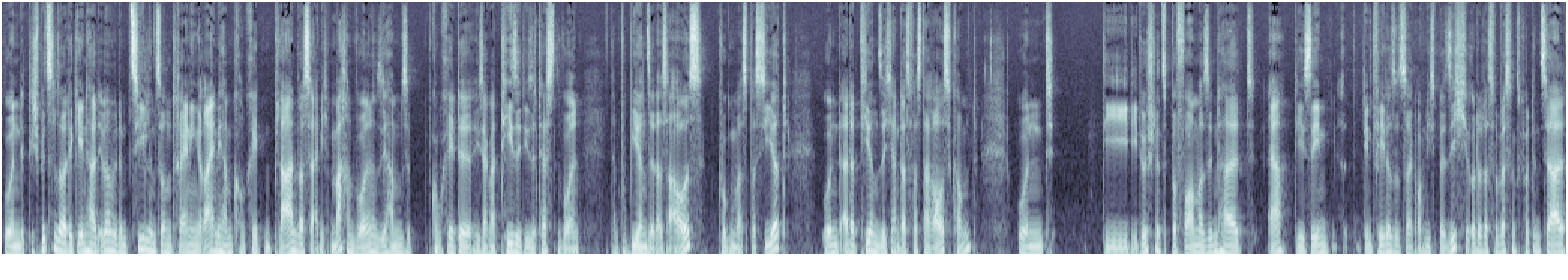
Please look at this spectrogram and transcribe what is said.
Und die Spitzenleute gehen halt immer mit dem Ziel in so ein Training rein. Die haben einen konkreten Plan, was sie eigentlich machen wollen. Und sie haben eine konkrete, ich sag mal, These, die sie testen wollen. Dann probieren sie das aus, gucken, was passiert und adaptieren sich an das, was da rauskommt. Und die, die Durchschnittsperformer sind halt, ja, die sehen den Fehler sozusagen auch nicht bei sich oder das Verbesserungspotenzial,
